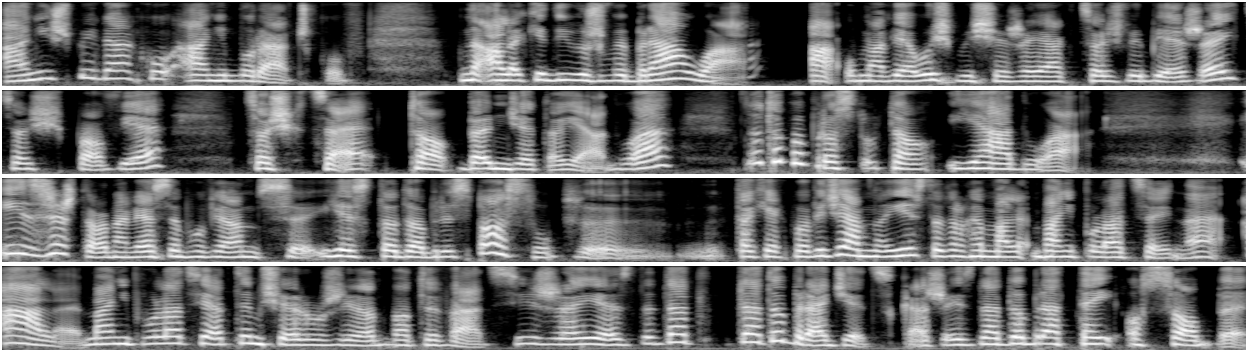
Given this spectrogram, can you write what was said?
ani szpinaku, ani buraczków. No ale kiedy już wybrała, a umawiałyśmy się, że jak coś wybierze i coś powie, coś chce, to będzie to jadła, no to po prostu to jadła. I zresztą, nawiasem mówiąc, jest to dobry sposób. Tak jak powiedziałam, no jest to trochę manipulacyjne, ale manipulacja tym się różni od motywacji, że jest dla, dla dobra dziecka, że jest dla dobra tej osoby.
